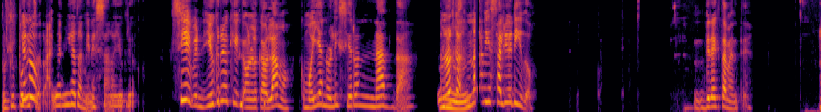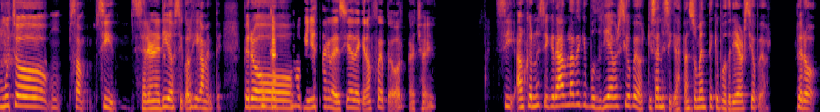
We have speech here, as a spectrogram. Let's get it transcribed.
Porque un poquito no... amiga, también es sano, yo creo. Sí, pero yo creo que con lo que hablamos, como ella no le hicieron nada, nadie salió herido. Directamente. Mucho, mm, sí, salieron heridos psicológicamente, pero... Como que ella está agradecida de que no fue peor, ¿cachai? Sí, aunque no siquiera habla de que podría haber sido peor, quizás ni siquiera está en su mente que podría haber sido peor. Pero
